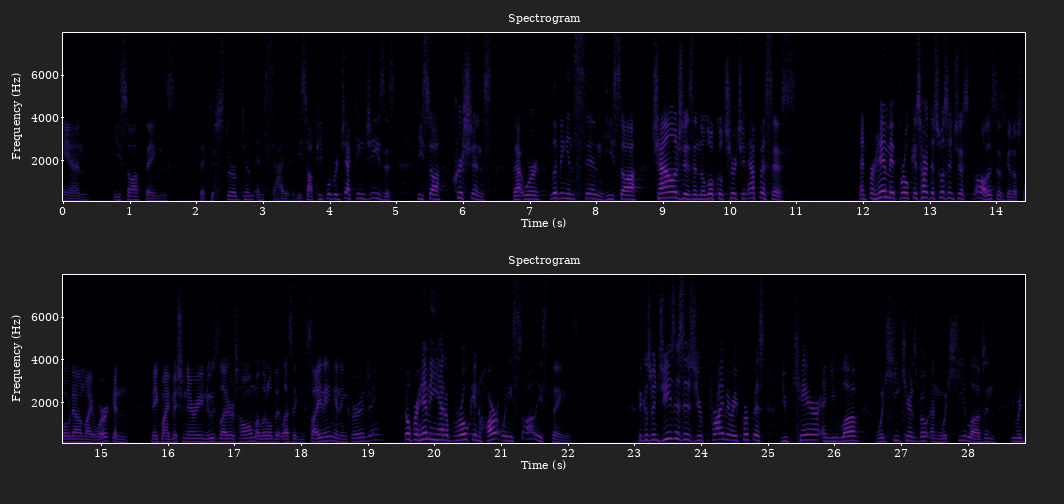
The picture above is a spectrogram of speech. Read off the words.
Anne, he saw things that disturbed him and saddened him. He saw people rejecting Jesus. He saw Christians that were living in sin. He saw challenges in the local church in Ephesus. And for him, it broke his heart. This wasn't just, oh, this is going to slow down my work and make my missionary newsletters home a little bit less exciting and encouraging. No, for him, he had a broken heart when he saw these things. Because when Jesus is your primary purpose, you care and you love what he cares about and what he loves. And you are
